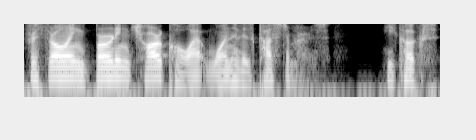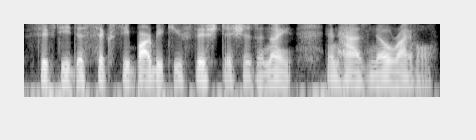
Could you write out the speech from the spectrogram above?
for throwing burning charcoal at one of his customers. He cooks 50 to 60 barbecue fish dishes a night and has no rival.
